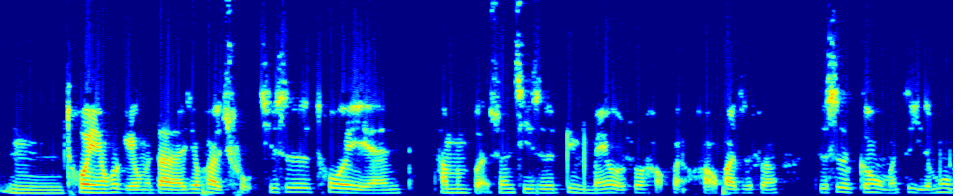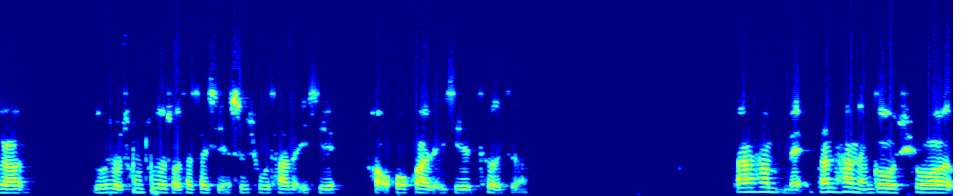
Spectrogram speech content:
嗯，拖延会给我们带来一些坏处。其实拖延，他们本身其实并没有说好坏好坏之分，只是跟我们自己的目标有所冲突的时候，它才显示出它的一些好或坏的一些特征。当然，他没，当他能够说，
